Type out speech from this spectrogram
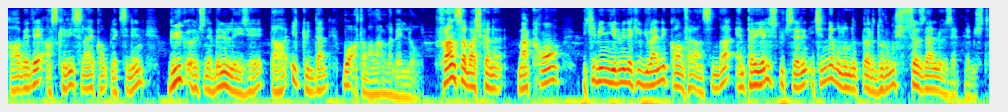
ABD askeri sanayi kompleksinin büyük ölçüde belirleyeceği daha ilk günden bu atamalarla belli oldu. Fransa Başkanı Macron 2020'deki güvenlik konferansında emperyalist güçlerin içinde bulundukları durumu şu sözlerle özetlemişti.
